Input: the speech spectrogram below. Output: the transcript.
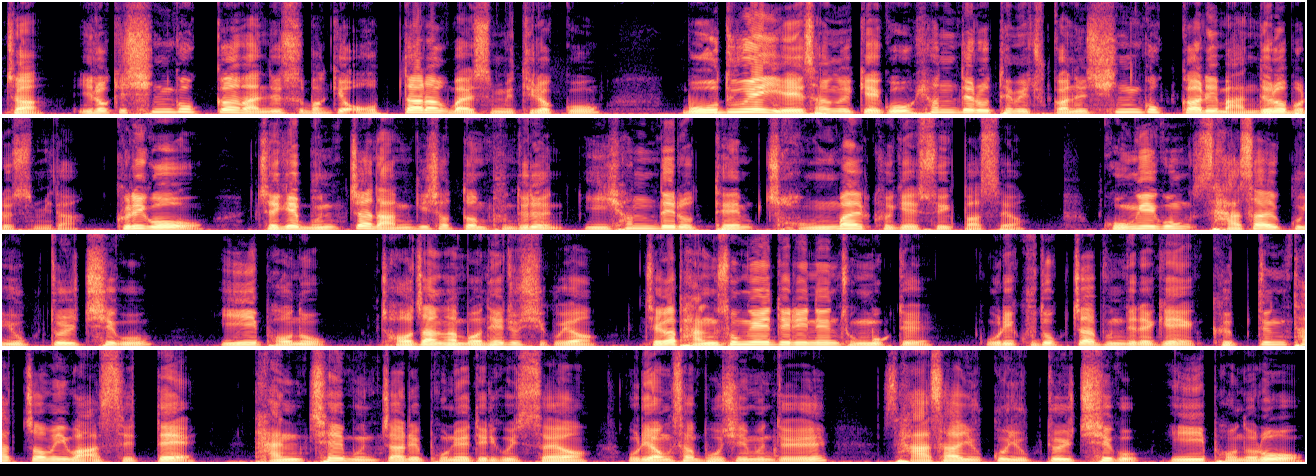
자, 이렇게 신고가 만들 수밖에 없다라고 말씀을 드렸고 모두의 예상을 깨고 현대로템의 주가는 신고가를 만들어 버렸습니다. 그리고 제게 문자 남기셨던 분들은 이 현대로템 정말 크게 수익 봤어요. 010-4469-6279이 번호 저장 한번 해주시고요. 제가 방송해 드리는 종목들 우리 구독자분들에게 급등 타점이 왔을 때 단체 문자를 보내드리고 있어요. 우리 영상 보시는 분들 4469-6279 이 번호로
